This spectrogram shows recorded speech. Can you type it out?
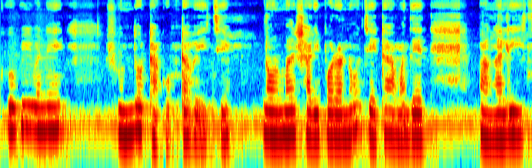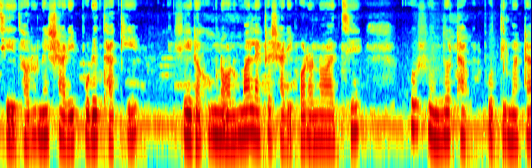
খুবই মানে সুন্দর ঠাকুরটা হয়েছে। নর্মাল শাড়ি পরানো, যেটা আমাদের বাঙালি যে ধরনের শাড়ি পরে থাকে সেই রকম নর্মাল একটা শাড়ি পরানো আছে। খুব সুন্দর ঠাকুর প্রতিমাটা।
